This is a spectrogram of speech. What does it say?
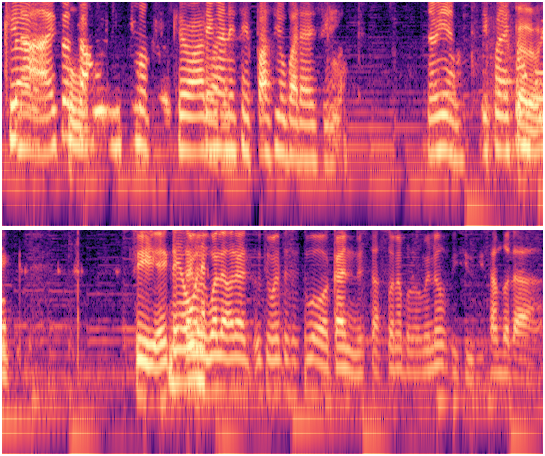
Claro, nada, eso ¿Cómo? está buenísimo que qué tengan ese espacio para decirlo. Está bien, es para dejar Claro. un poco. Sí, es, algo una. igual ahora últimamente se estuvo acá en esta zona por lo menos visibilizando la,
